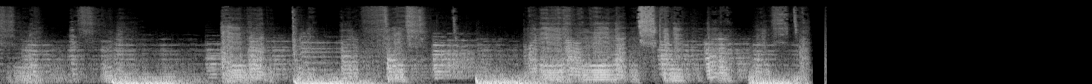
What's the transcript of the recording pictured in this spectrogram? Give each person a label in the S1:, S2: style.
S1: 服了。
